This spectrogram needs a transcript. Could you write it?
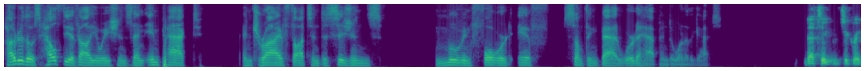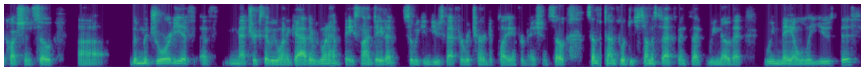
how do those healthy evaluations then impact and drive thoughts and decisions moving forward if something bad were to happen to one of the guys? That's a, that's a great question. So, uh, the majority of, of metrics that we want to gather, we want to have baseline data so we can use that for return to play information. So sometimes we'll do some assessments that we know that we may only use this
